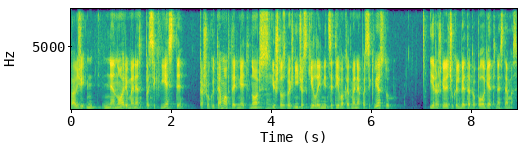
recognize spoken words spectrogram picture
pavyzdžiui, nenori manęs pasikviesti kažkokiu temu aptarinėti, nors mm. iš tos bažnyčios kyla iniciatyva, kad mane pasikviestų, ir aš galėčiau kalbėti apie apologetinės temas.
